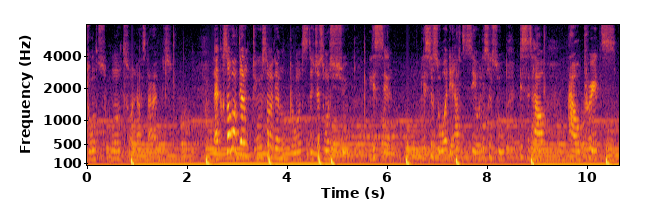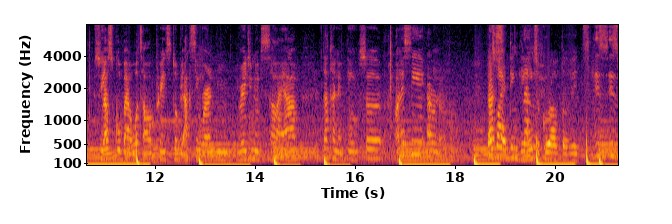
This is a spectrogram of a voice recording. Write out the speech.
don't want to understand. Like some of them do, some of them don't. They just want you to listen, listen to what they have to say, or listen to this is how I operate. So you have to go by what I operate. Stop be asking brand new. You already know this is how I am, that kind of thing. So honestly, I don't know. That's, why I think they need to grow out of it. It's, it's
